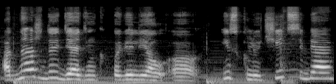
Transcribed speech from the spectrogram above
Однажды дяденька повелел э, исключить себя,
